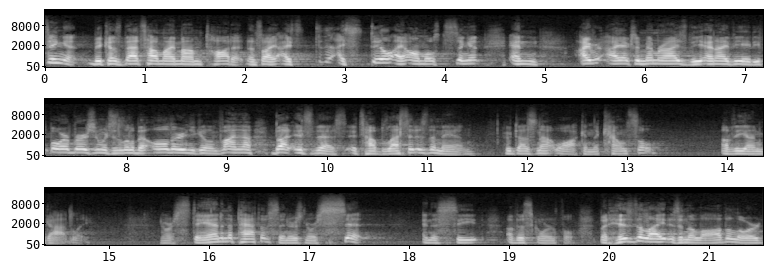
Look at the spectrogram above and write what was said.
sing it because that's how my mom taught it. And so I, I, I still, I almost sing it. And I, I, actually memorized the NIV 84 version, which is a little bit older, and you can find it now. But it's this it's how blessed is the man who does not walk in the counsel of the ungodly, nor stand in the path of sinners, nor sit in the seat of the scornful. But his delight is in the law of the Lord,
